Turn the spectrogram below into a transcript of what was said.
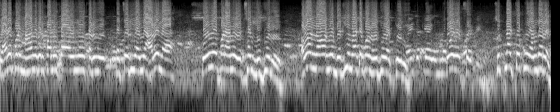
ત્યારે પણ મહાનગરપાલિકા એમની કચેરી અમે આવેલા. કોઈએ પણ આનું એક્શન લીધું નહીં. અવારનવાર મેં બદલી માટે પણ રજૂઆત કરી. કોઈ એક્શન ચોક ચોકની અંદર જ.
